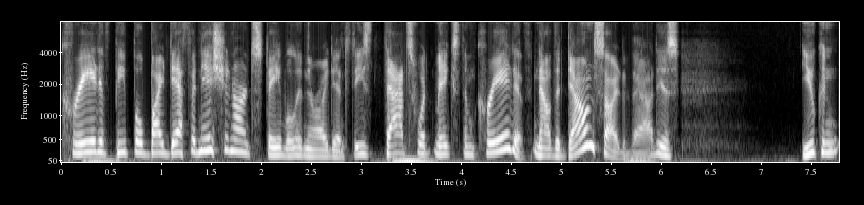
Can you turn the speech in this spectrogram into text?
Creative people by definition aren't stable in their identities. That's what makes them creative. Now the downside of that is you can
